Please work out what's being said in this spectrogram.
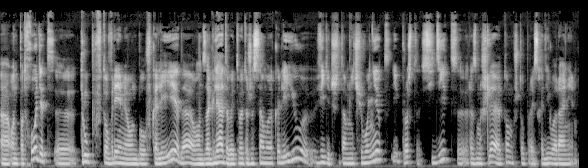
Он подходит, э, труп в то время он был в колее, да, он заглядывает в эту же самую колею, видит, что там ничего нет, и просто сидит, размышляя о том, что происходило ранее.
